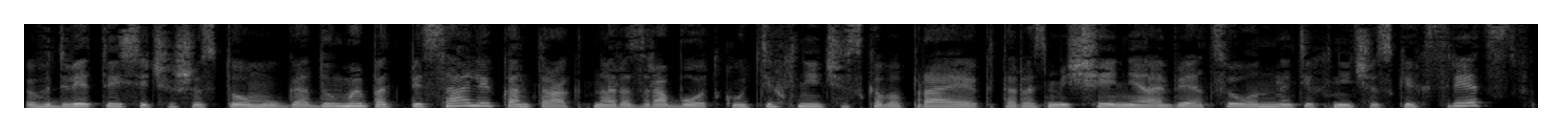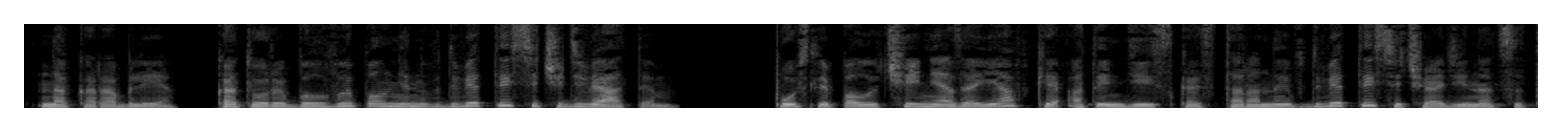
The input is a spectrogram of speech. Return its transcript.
В 2006 году мы подписали контракт на разработку технического проекта размещения авиационно-технических средств на корабле, который был выполнен в 2009. После получения заявки от индийской стороны в 2011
